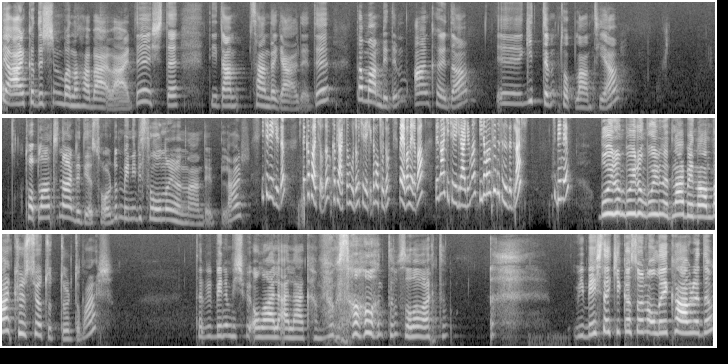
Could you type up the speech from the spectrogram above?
Bir arkadaşım bana haber verdi. İşte Didem sen de gel dedi. Tamam dedim. Ankara'da e, gittim toplantıya. Toplantı nerede diye sordum. Beni bir salona yönlendirdiler. Buyurun buyurun buyurun dediler. Beni aldılar kürsüye oturtturdular. Tabii benim hiçbir olayla alakam yok. Sağa baktım sola baktım. bir beş dakika sonra olayı kavradım.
